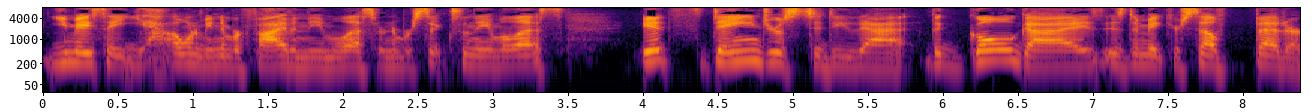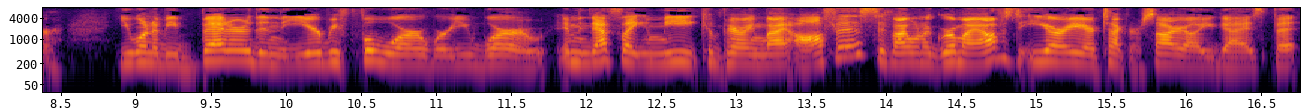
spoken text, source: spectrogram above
you may say, yeah, I want to be number five in the MLS or number six in the MLS. It's dangerous to do that. The goal, guys, is to make yourself better. You want to be better than the year before where you were. I mean, that's like me comparing my office. If I want to grow my office to ERA or Tucker, sorry, all you guys, but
